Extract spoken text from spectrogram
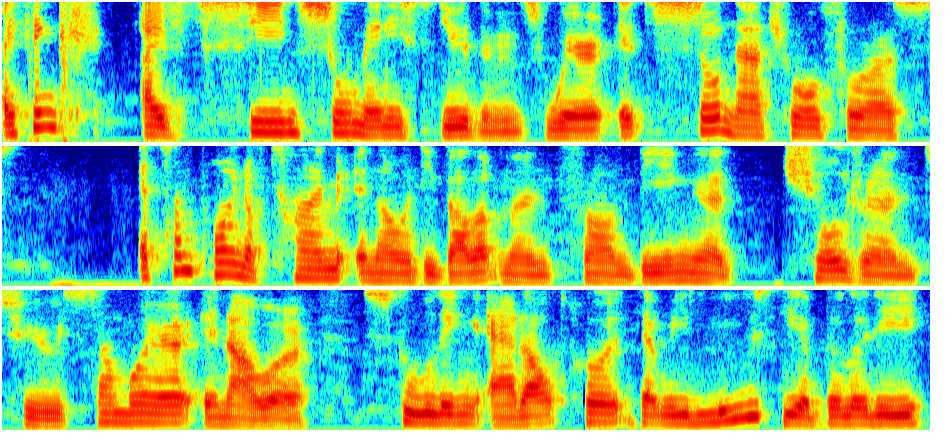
I think I've seen so many students where it's so natural for us at some point of time in our development from being a children to somewhere in our schooling adulthood that we lose the ability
